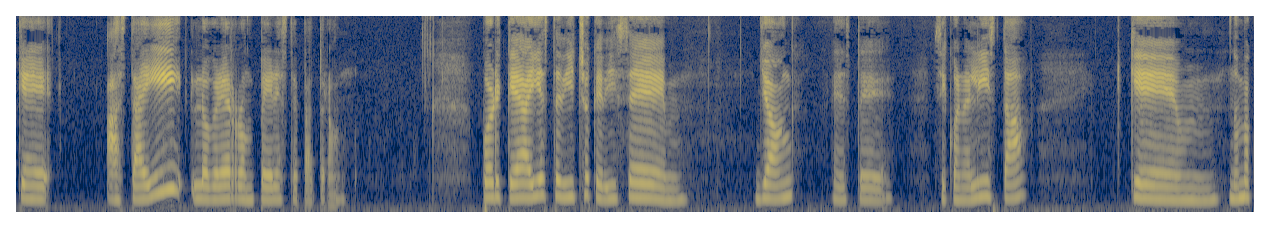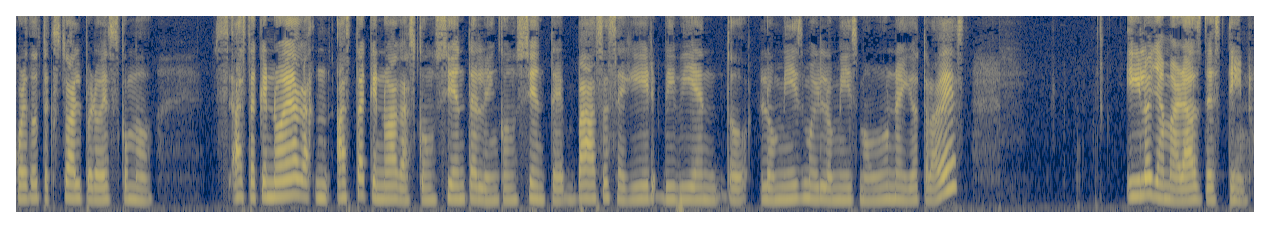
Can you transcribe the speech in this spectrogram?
que hasta ahí logré romper este patrón. Porque hay este dicho que dice Young, este psicoanalista, que mm, no me acuerdo textual, pero es como hasta que no hagas, hasta que no hagas consciente lo inconsciente, vas a seguir viviendo lo mismo y lo mismo una y otra vez y lo llamarás destino.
